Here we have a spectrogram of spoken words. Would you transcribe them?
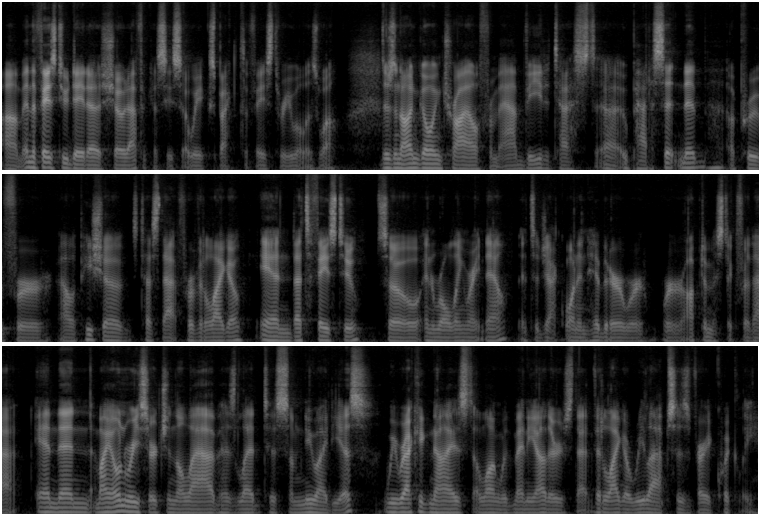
Um, and the phase two data showed efficacy, so we expect the phase three will as well. There's an ongoing trial from AbbVie to test uh, upadacitinib, approved for alopecia, to test that for vitiligo, and that's phase two, so enrolling right now. It's a JAK1 inhibitor. We're we're optimistic for that. And then my own research in the lab has led to some new ideas. We recognized, along with many others, that vitiligo relapses very quickly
